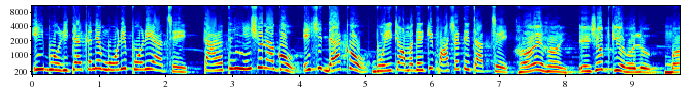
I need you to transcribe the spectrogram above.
এই বড়িটা এখানে মরে পড়ে আছে। তাড়াতাড়ি এসো না গো এসে দেখো বড়িটা আমাদেরকে ফাঁসাতে চাচ্ছে। হায় হায় এসব কি হলো? মা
